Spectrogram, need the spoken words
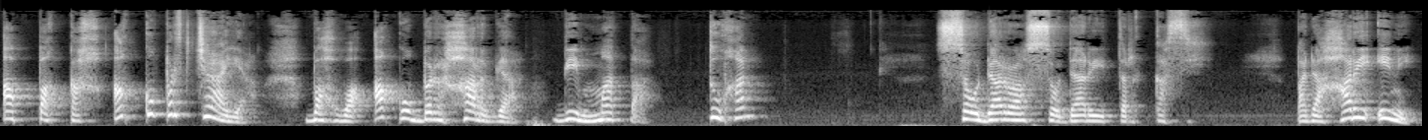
Apakah aku percaya bahwa aku berharga di mata Tuhan? Saudara-saudari terkasih, pada hari ini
